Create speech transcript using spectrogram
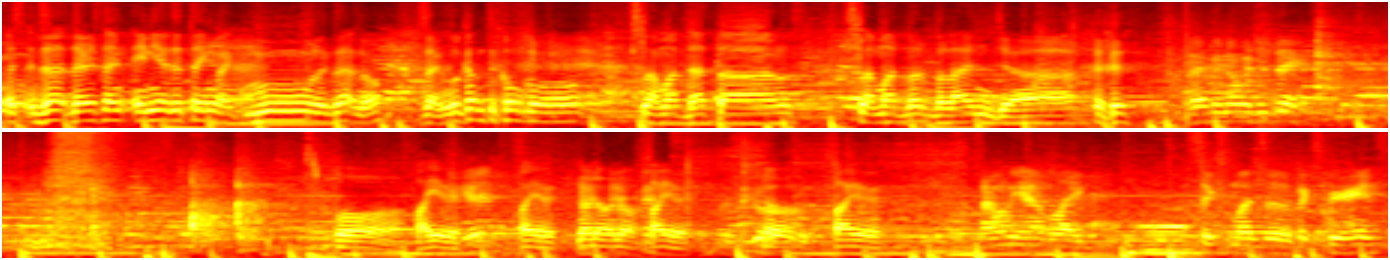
Is, is that, there's like any other thing like moo like that, no? It's like welcome to Como. Selamat datang. Selamat berbelanja. Let me know what you think. oh, fire. Fire. No, no, no, fire. Let's go. No, fire. I only have like six months of experience.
